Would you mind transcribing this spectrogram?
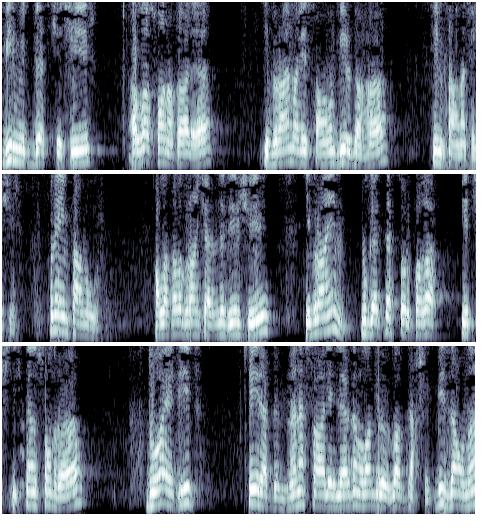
bir müddət keçir, Allah subhanətə alə İbrahim aleyhissalamı bir daha imtihana çəkir. Bu nə imtihanı olur? Allah Teala Quran-ı kərimdə deyir ki, İbrahim müqəddəs torpağa yetişdikdən sonra dua edib, ey Rəbbim, mənə salihlərdən olan bir övlad bəxş et. Biz də ona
